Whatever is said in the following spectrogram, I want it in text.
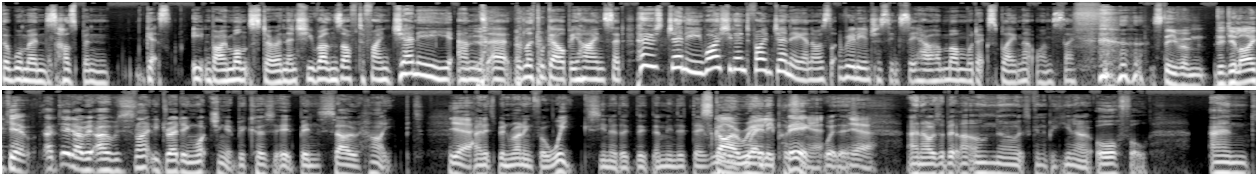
the woman's husband gets eaten by a monster, and then she runs off to find Jenny, and uh, the little girl behind said, "Who's Jenny? Why is she going to find Jenny?" And I was really interesting to see how her mum would explain that one. So Steven, did you like it? I did. I, I was slightly dreading watching it because it'd been so hyped. Yeah. and it's been running for weeks. You know, the, the, I mean, they, they Sky really, really pushing it, with it. yeah. and I was a bit like, oh no, it's going to be you know awful, and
